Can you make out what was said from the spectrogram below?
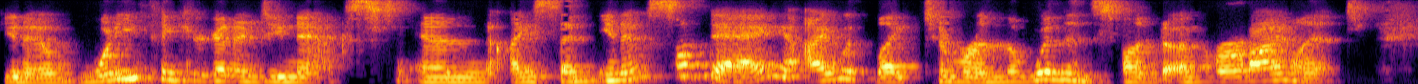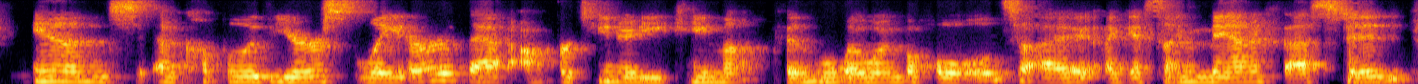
you know, what do you think you're going to do next? And I said, you know, someday I would like to run the Women's Fund of Rhode Island. And a couple of years later, that opportunity came up, and lo and behold, I, I guess I manifested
